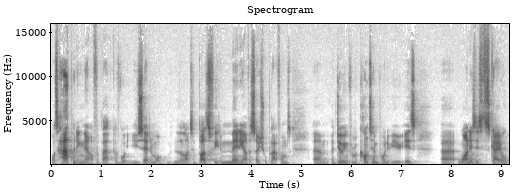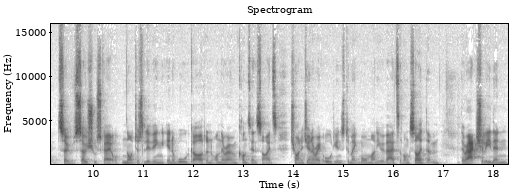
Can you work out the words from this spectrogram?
What's happening now, off the back of what you said and what the likes of BuzzFeed and many other social platforms um, are doing from a content point of view, is uh, one is is scale, so social scale, not just living in a walled garden on their own content sites, trying to generate audience to make more money with ads alongside them they're actually then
